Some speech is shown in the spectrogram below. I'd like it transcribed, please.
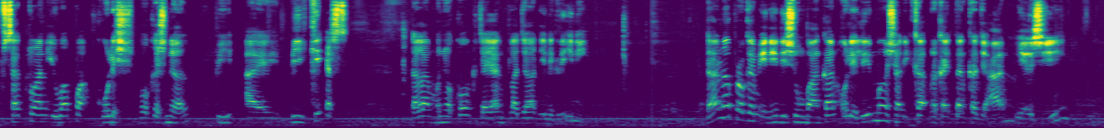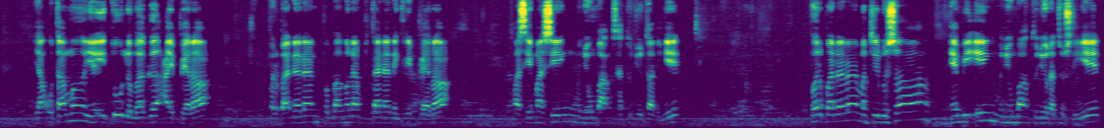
Persatuan Ibu Bapa Kolej Vocational PIBKS dalam menyokong kejayaan pelajar di negeri ini. Dana program ini disumbangkan oleh lima syarikat berkaitan kerajaan ELC yang utama iaitu Lembaga Air Perak, Perbadanan Pembangunan Pertanian Negeri Perak masing-masing menyumbang RM1 juta ringgit. Perbadanan Menteri Besar MB Ing menyumbang RM700.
